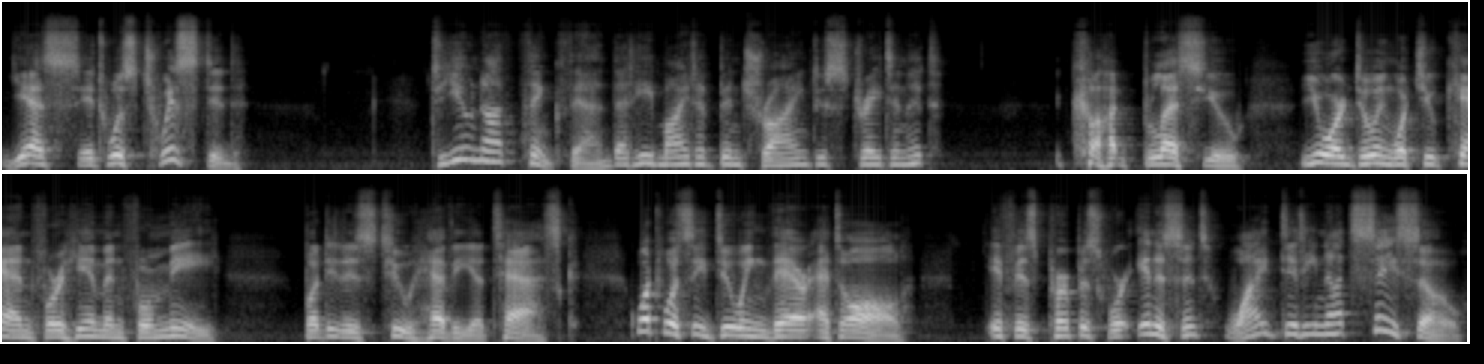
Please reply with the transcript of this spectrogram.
Yes, it was twisted. Do you not think, then, that he might have been trying to straighten it? God bless you! You are doing what you can for him and for me. but it is too heavy a task. What was he doing there at all? If his purpose were innocent, why did he not say so?"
